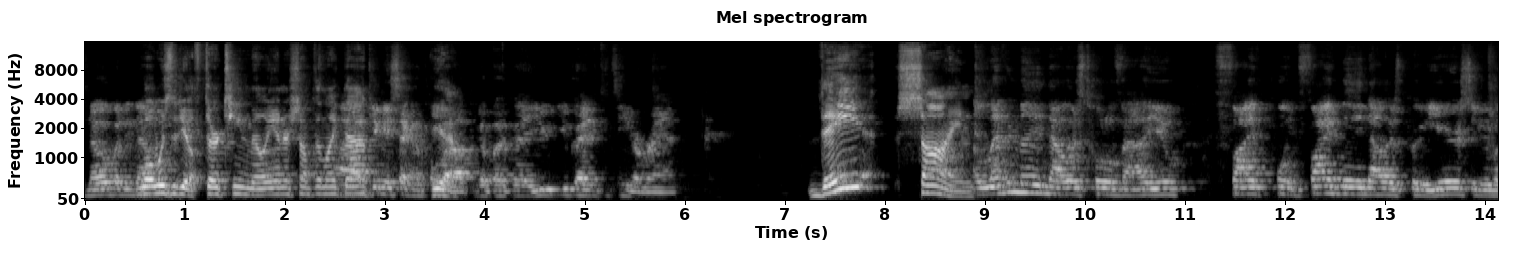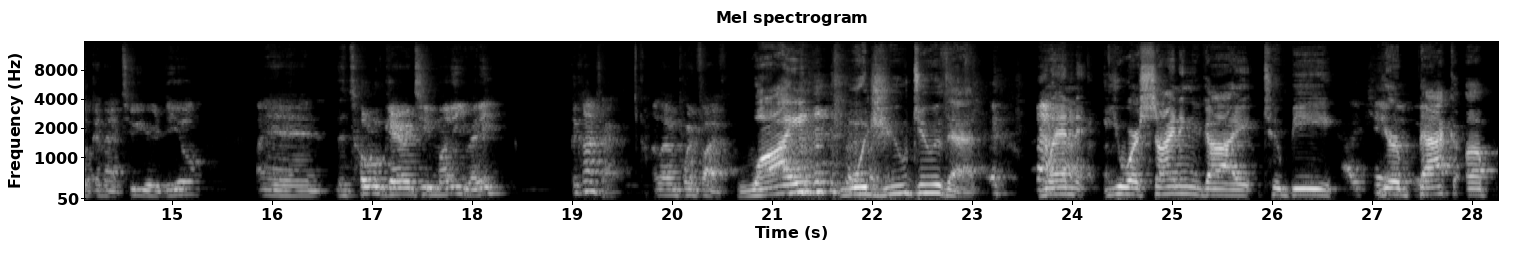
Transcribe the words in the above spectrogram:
Nobody knows. What was the deal? 13 million or something like Uh, that? give me a second to pull it Yeah. up, but uh, you you go ahead and continue to rant. They signed Eleven million dollars total value, five point five million dollars per year. So you're looking at two year deal, and the total guaranteed money. You ready? The contract, eleven point five. why would you do that when you are signing a guy to be I can't your help it. backup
